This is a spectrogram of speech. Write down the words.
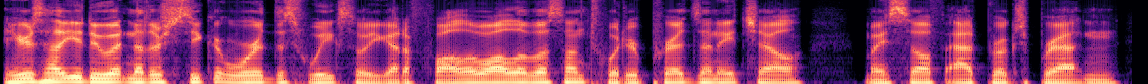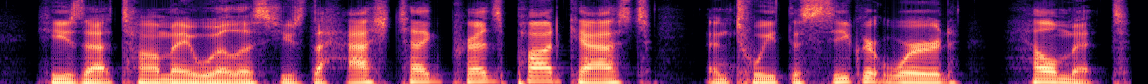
Here's how you do it. Another secret word this week. So you got to follow all of us on Twitter, Preds NHL, myself at Brooks Bratten. He's at Tom A. Willis. Use the hashtag Preds Podcast and tweet the secret word helmet.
